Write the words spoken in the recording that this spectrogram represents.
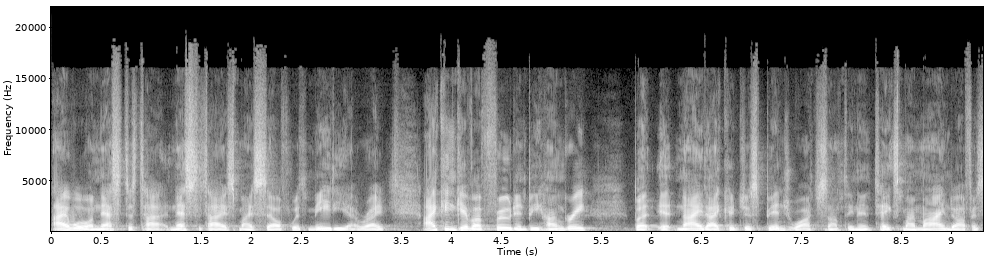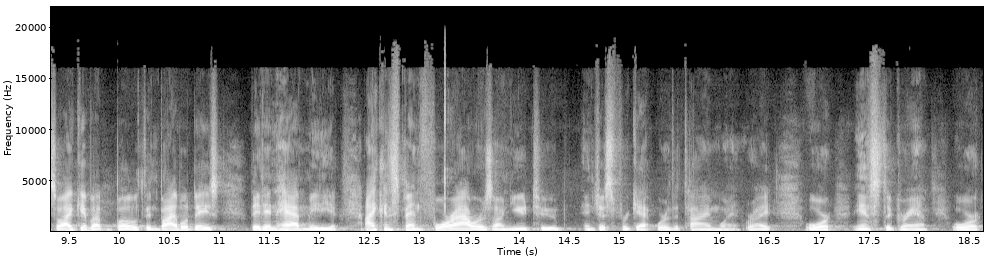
I will anesthetize myself with media, right? I can give up food and be hungry, but at night, I could just binge watch something and it takes my mind off it. So I give up both. In Bible days, they didn't have media. I can spend four hours on YouTube and just forget where the time went, right? Or Instagram or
